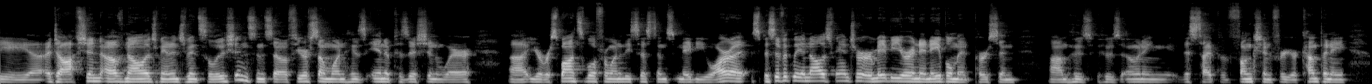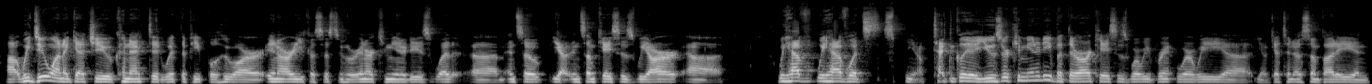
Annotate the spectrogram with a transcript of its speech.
the uh, adoption of knowledge management solutions. And so, if you're someone who's in a position where uh, you're responsible for one of these systems, maybe you are a, specifically a knowledge manager, or maybe you're an enablement person um, who's who's owning this type of function for your company, uh, we do want to get you connected with the people who are in our ecosystem, who are in our communities. Whether um, and so, yeah, in some cases we are. We have we have what's you know technically a user community, but there are cases where we bring where we uh, you know get to know somebody and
